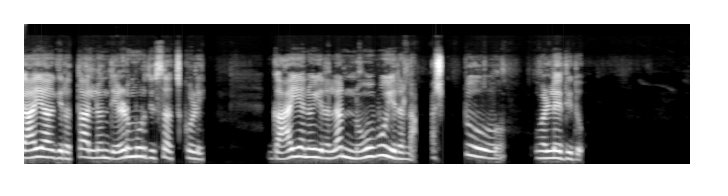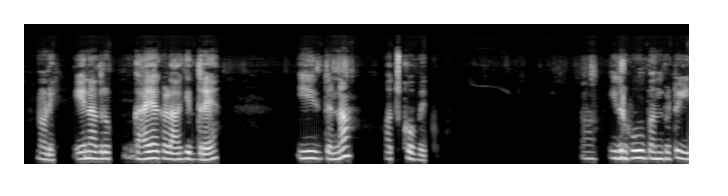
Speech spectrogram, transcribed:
ಗಾಯ ಆಗಿರುತ್ತೋ ಅಲ್ಲೊಂದು ಎರಡು ಮೂರು ದಿವಸ ಹಚ್ಕೊಳ್ಳಿ. ಗಾಯನೂ ಇರಲ್ಲ, ನೋವು ಇರಲ್ಲ. ಅಷ್ಟು ಒಳ್ಳೆಯದಿದು ನೋಡಿ, ಏನಾದರೂ ಗಾಯಗಳಾಗಿದ್ದರೆ ಇದನ್ನು ಹಚ್ಕೋಬೇಕು. ಇದ್ರ ಹೂ ಬಂದ್ಬಿಟ್ಟು ಈ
